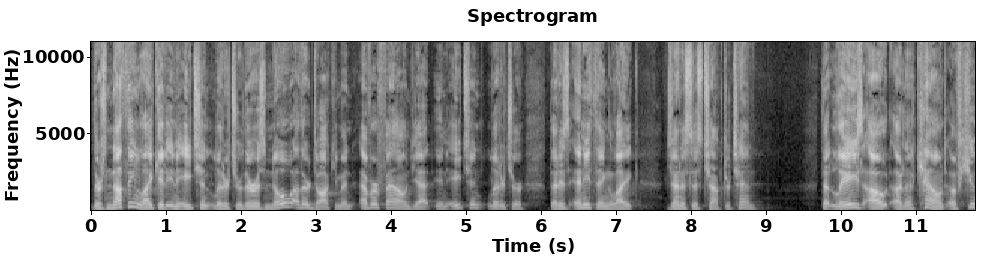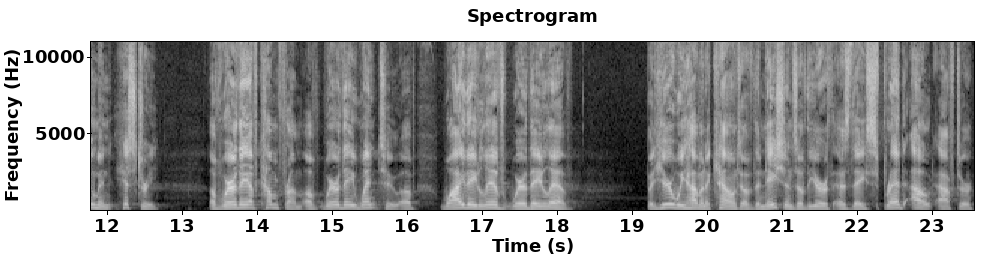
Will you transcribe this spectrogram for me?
There's nothing like it in ancient literature. There is no other document ever found yet in ancient literature that is anything like Genesis chapter 10, that lays out an account of human history, of where they have come from, of where they went to, of why they live where they live. But here we have an account of the nations of the earth as they spread out after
